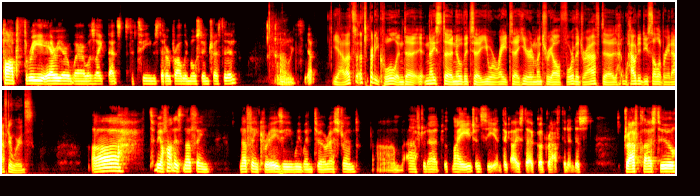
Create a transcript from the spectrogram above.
top three area where I was like, that's the teams that are probably most interested in. Um, yeah. Yeah, that's that's pretty cool and uh, nice to know that uh, you were right uh, here in Montreal for the draft. Uh, how did you celebrate afterwards? Uh, to be honest, nothing nothing crazy. We went to a restaurant um, after that with my agency and the guys that got drafted in this draft class too.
